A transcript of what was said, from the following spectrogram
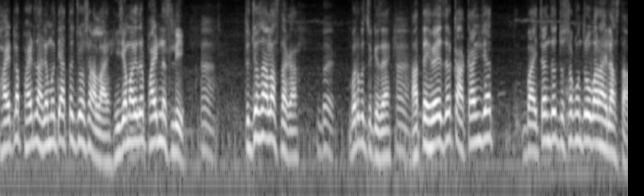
फाईटला फाईट झाल्यामुळे आता जोश आला आहे. हिच्या मागे जर फाईट नसली तर जोश आला असता का? बर. बरोबर चुकीचं आहे. आता हे जर काकांच्या बायचान्स जर दुसरा कोणतरी उभा राहिला असता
